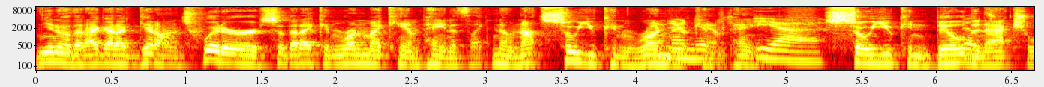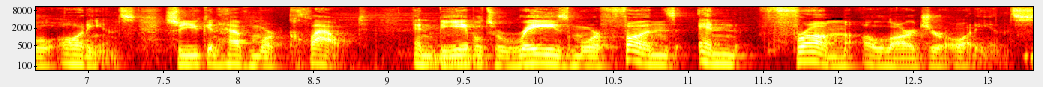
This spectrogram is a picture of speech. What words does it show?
you know, that I got to get on Twitter so that I can run my campaign." It's like, "No, not so you can run your campaign. yeah. So you can build an actual audience, so you can have more clout and be able to raise more funds and from a larger audience.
